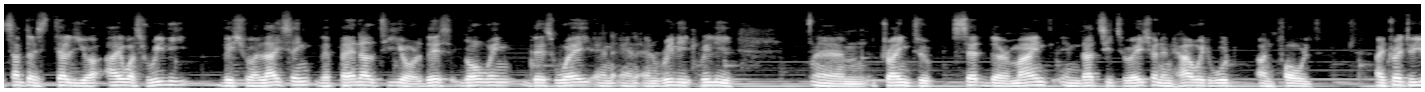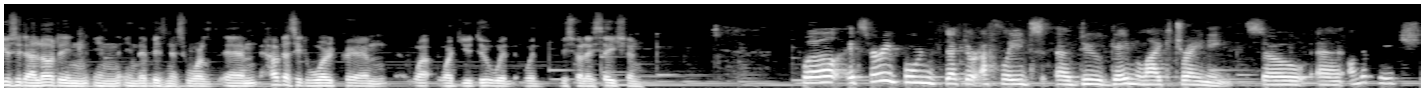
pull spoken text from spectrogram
sometimes tell you, "I was really visualizing the penalty or this going this way and and, and really really um, trying to set their mind in that situation and how it would unfold. I try to use it a lot in in, in the business world. Um, how does it work um, what, what you do with with visualization well, it's very important that your athletes uh, do game like training. So, uh, on the pitch,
